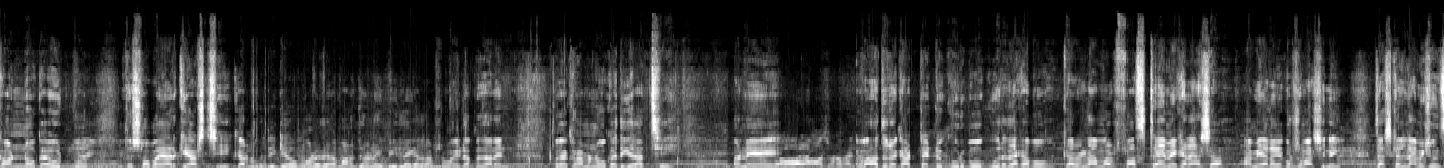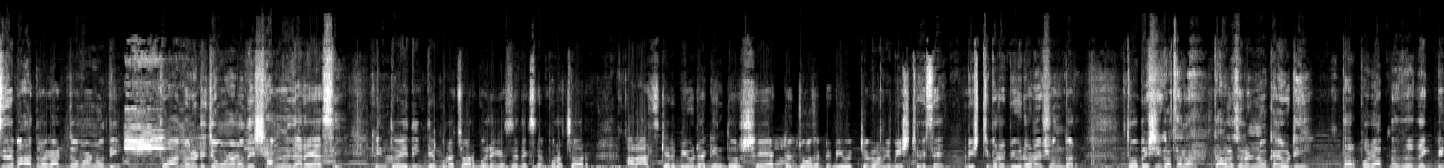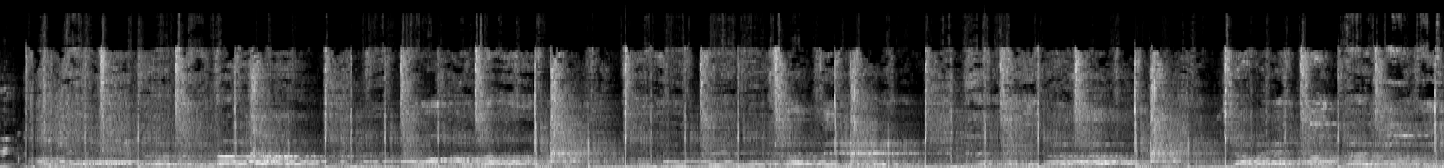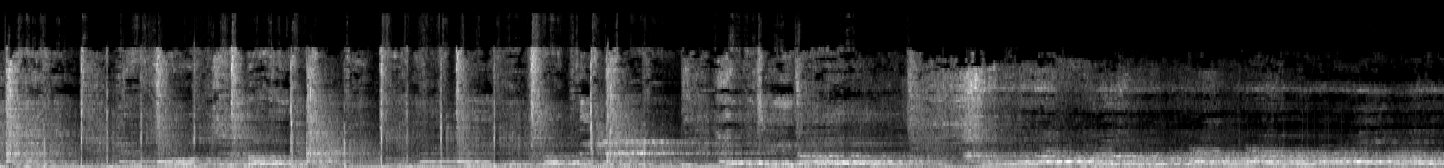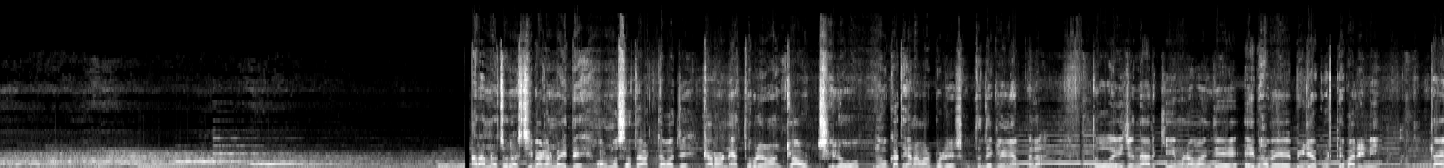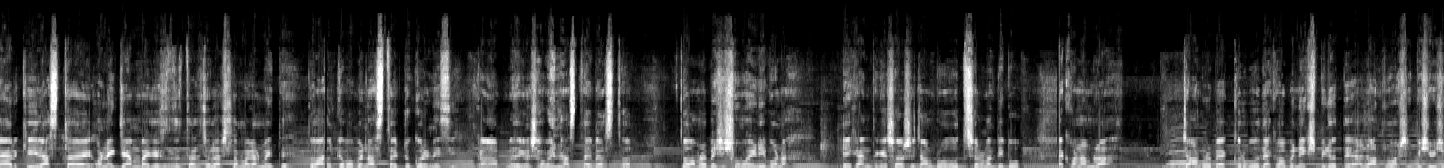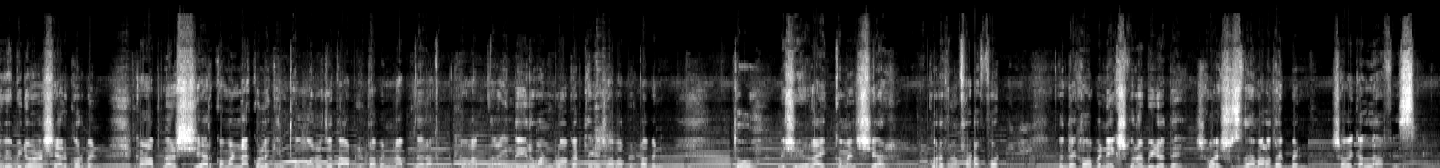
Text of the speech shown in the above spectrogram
এখন নৌকায় উঠবো তো সবাই আর কি আসছি কারণ ওদিকে মরে দেওয়া মানুষজন অনেক ভিড় লাগে সব সময় এটা আপনি জানেন। তো এখন আমরা নৌকা দিকে যাচ্ছি মানে বাহাদুরা ঘাটটা একটু ঘুরবো ঘুরে দেখাবো কারণ আমার ফার্স্ট টাইম এখানে আসা আমি এর আগে কোনো সময় আসি নাই জাস্ট আমি শুনছি যে বাহাদুরা ঘাট যমুনা নদী। তো আমি অলরেডি যমুনা নদীর সামনে দাঁড়ায় আছি কিন্তু এই দিক দিয়ে পুরো চর পড়ে গেছে দেখছেন পুরো চর। আর আজকের ভিউটা কিন্তু সে একটা জোস একটা ভিউ একটু অনেক বৃষ্টি হয়েছে। বৃষ্টি পরে ভিউটা অনেক সুন্দর। তো বেশি কথা না তাহলে চলো নৌকায় উঠি তারপরে আপনাদের দেখবেনি। আর আমরা চলে আসছি বাগান বাড়িতে অলমোস্ট রাতে আটটা বাজে, কারণ এত পরিমাণ ক্লাউড ছিল, নৌকা থেকে নামার পরে, সব তো দেখলেন আপনারা। তো এই জন্য আর কি মনে করেন যে এইভাবে ভিডিও করতে পারিনি। তাই আর কি রাস্তায় অনেক জ্যাম বাইতেছিল তো তাই চলে আসলাম বাগান বাড়িতে তো হালকাভাবে নাস্তা একটু করে নিয়েছি, কারণ আপনাদের এখানে সবাই নাস্তায় ব্যস্ত। তো আমরা বেশি সময় নিব না, এখান থেকে সরাসরি জামালপুর উদ্দেশ্যে রওনা দিব। এখন আমরা জামালপুর ব্যাক করব, দেখা হবে নেক্সট ভিডিওতে আর বাসী বেশি বেশি করে ভিডিওটা শেয়ার করবেন। কারণ আপনারা শেয়ার কমেন্ট না করলে কিন্তু উমরের যত আপডেট পাবেন না আপনারা। কারণ আপনারা কিন্তু এই রোমান ব্লগার থেকে সব আপডেট পাবেন। তো বেশি বেশি লাইক কমেন্ট শেয়ার করে ফেলুন ফটাফট। তো দেখা হবে নেক্সট কোনো ভিডিওতে সবাই সুস্থ ভালো থাকবেন। সবাইকে আল্লাহ হাফেজ।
